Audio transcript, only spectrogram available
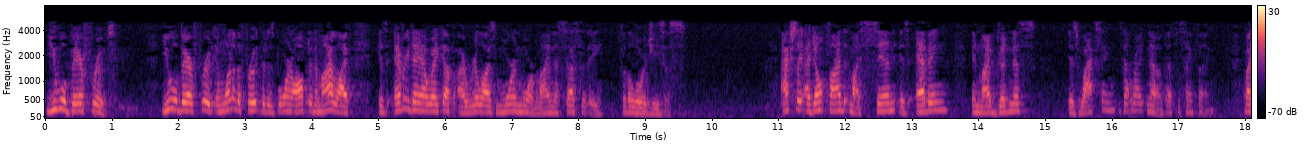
you will bear fruit. You will bear fruit. And one of the fruit that is born often in my life is every day I wake up, I realize more and more my necessity for the Lord Jesus. Actually, I don't find that my sin is ebbing and my goodness is waxing. Is that right? No, that's the same thing. My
